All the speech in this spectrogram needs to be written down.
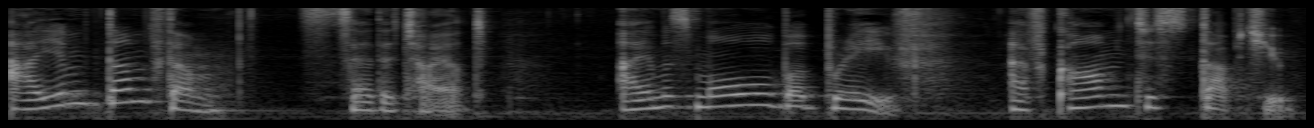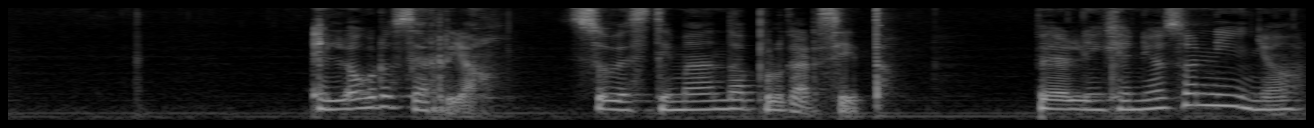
I am Thumb Thumb, said the child. I am small but brave. I've come to stop you. El logro se rió, subestimando a Pulgarcito. Pero el ingenioso niño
